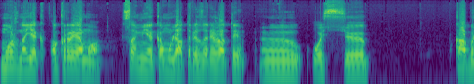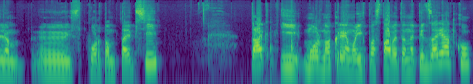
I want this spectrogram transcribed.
Можна як окремо самі акумулятори заряджати е, ось е, кабелем е, з портом Type-C. Так, і можна окремо їх поставити на підзарядку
